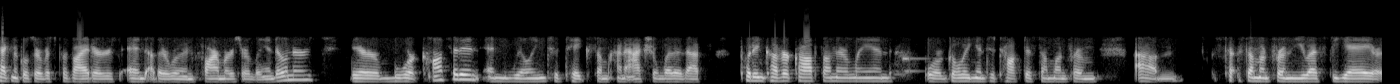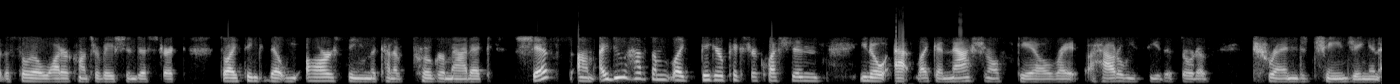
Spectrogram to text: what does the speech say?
technical service providers and other women farmers or landowners they're more confident and willing to take some kind of action whether that's putting cover crops on their land or going in to talk to someone from um, someone from the USDA or the Soil Water Conservation District. So I think that we are seeing the kind of programmatic shifts. Um, I do have some like bigger picture questions, you know, at like a national scale, right? How do we see this sort of trend changing and,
